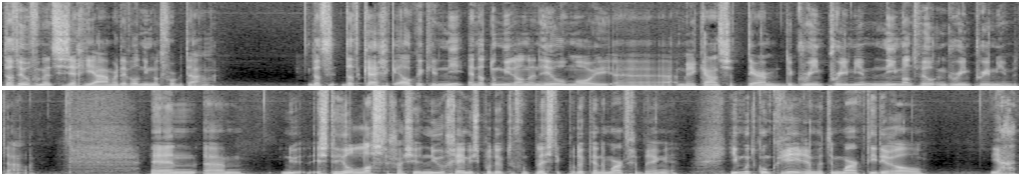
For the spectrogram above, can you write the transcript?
dat heel veel mensen zeggen ja, maar daar wil niemand voor betalen. Dat, dat krijg ik elke keer niet. En dat noem je dan een heel mooi uh, Amerikaanse term, de green premium. Niemand wil een green premium betalen. En um, nu is het heel lastig als je een nieuw chemisch product of een plastic product naar de markt gaat brengen. Je moet concurreren met een markt die er al ja,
